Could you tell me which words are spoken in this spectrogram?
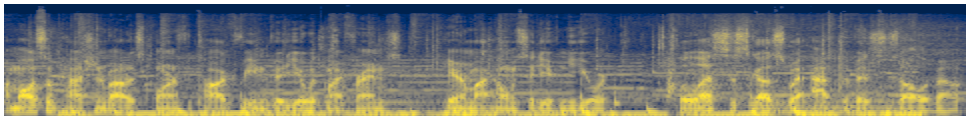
I'm also passionate about exploring photography and video with my friends here in my home city of New York. But let's discuss what Activus is all about.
